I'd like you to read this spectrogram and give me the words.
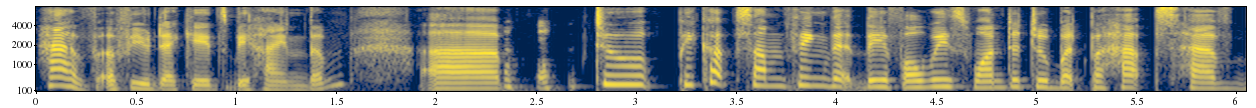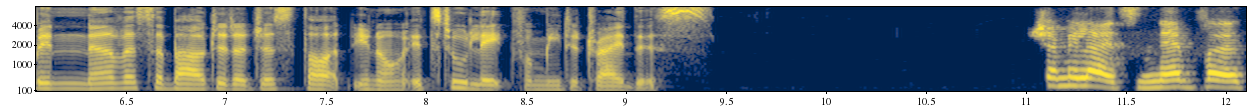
have a few decades behind them, uh, to pick up something that they've always wanted to, but perhaps have been nervous about it or just thought, you know, it's too late for me to try this? Sharmila, it's never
